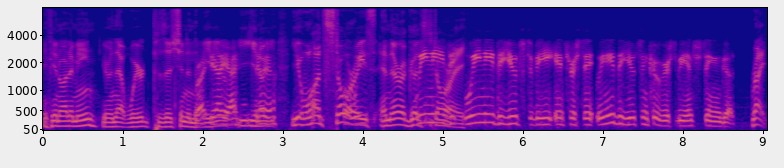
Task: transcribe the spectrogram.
if you know what I mean. You're in that weird position in the Right, media. yeah, yeah, You know, yeah, you want stories and they're a good we story. Need the, we need the Utes to be interesting. We need the Utes and Cougars to be interesting and good. Right.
